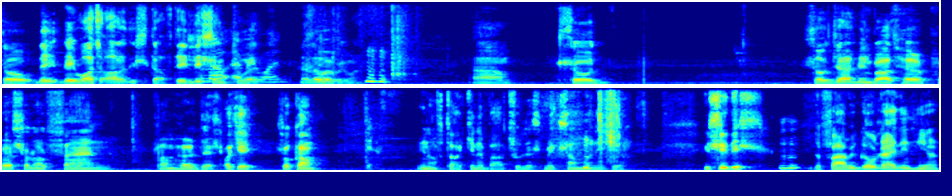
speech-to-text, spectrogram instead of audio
so they they watch all of this stuff they listen Hello, to everyone. it hello everyone um, so so Jasmine brought her personal fan from her desk okay so come. Enough talking about you. Let's make some money here. You see this? Mm-hmm. The fabric goes right in here,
